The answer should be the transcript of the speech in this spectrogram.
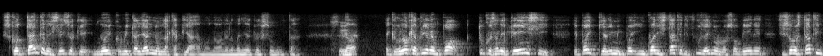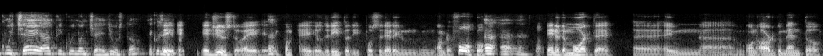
scottante nel senso che noi come italiani non la capiamo no? nella maniera più assoluta. Sì. No? Ecco, volevo capire un po' tu cosa ne pensi e poi chiarirmi poi in quali stati è diffusa, io non lo so bene. Ci sono stati in cui c'è e altri in cui non c'è, giusto? È così? Sì, è, è giusto, è, è ah. come il diritto di possedere un, un arma a fuoco. Ah, ah, ah, la pena di morte eh, è un, uh, un argomento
